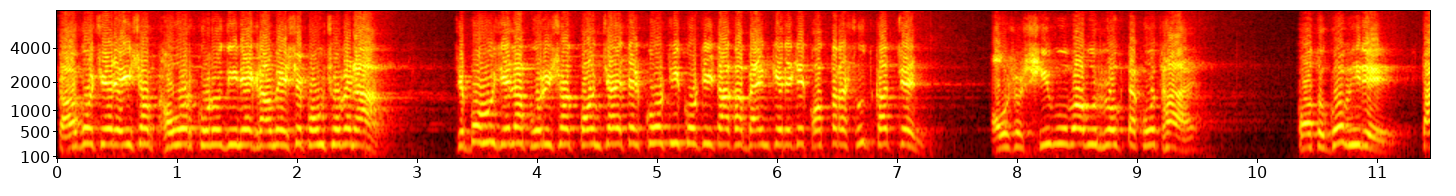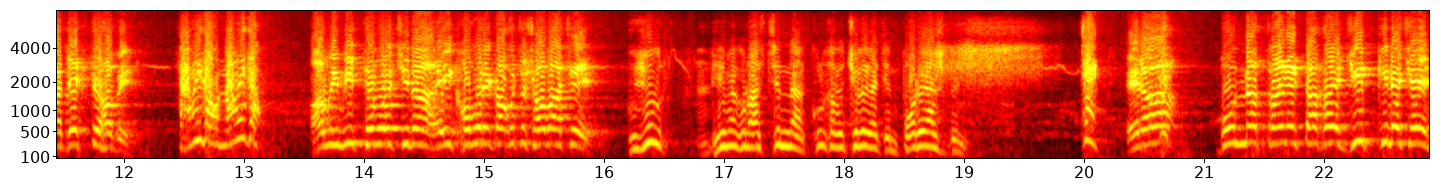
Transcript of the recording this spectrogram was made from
কাগজের এইসব খবর কোনোদিন এ গ্রামে এসে পৌঁছবে না। যে বহু জেলা পরিষদ পঞ্চায়েতের কোটি কোটি টাকা ব্যাংকে রেখে কর্তারা সুদ খাচ্ছেন। অবশ্য শিবু বাবুর রোগটা কোথায়? কত গভীরে? তা দেখতে হবে। নামি দাও নামি দাও। আমি মিথ্যে বলছি না এই খবরের কাগজে সব আছে। হুজুর ডিএম এখন আসছেন না কলকাতা চলে গেছেন পরে আসবেন। এরা বন্যা ত্রাণের টাকায় জিপ কিনেছেন।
